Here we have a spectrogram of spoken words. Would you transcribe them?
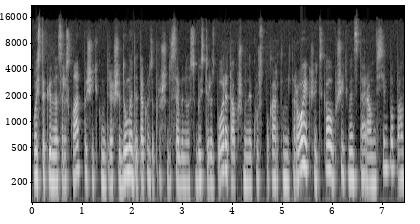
Ось такий в нас розклад. Пишіть в коментарях, що думаєте. Також запрошую до себе на особисті розбори. Також мене курс по картам Таро. Якщо цікаво, пишіть в інстаграм. Всім па-па!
